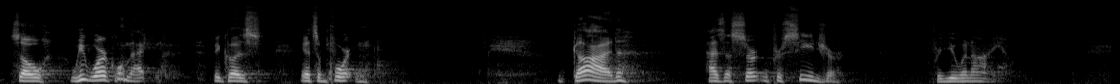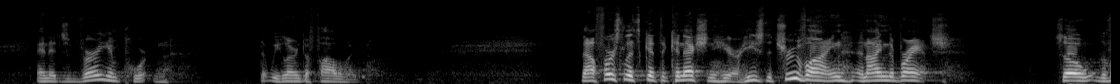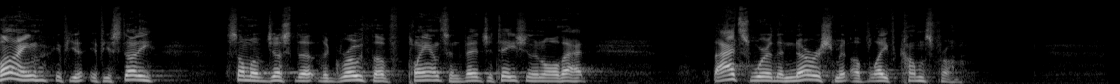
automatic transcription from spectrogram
So we work on that because it's important. God has a certain procedure for you and I. And it's very important that we learn to follow it. Now, first, let's get the connection here. He's the true vine, and I'm the branch. So, the vine, if you, if you study some of just the, the growth of plants and vegetation and all that, that's where the nourishment of life comes from.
